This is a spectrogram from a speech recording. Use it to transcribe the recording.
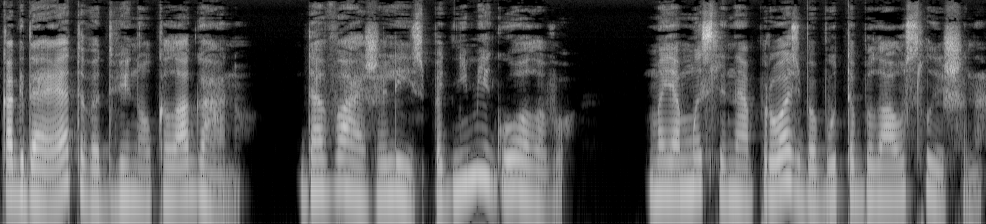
когда этого двинул к Лагану. «Давай же, Лиз, подними голову. Моя мысленная просьба будто была услышана.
